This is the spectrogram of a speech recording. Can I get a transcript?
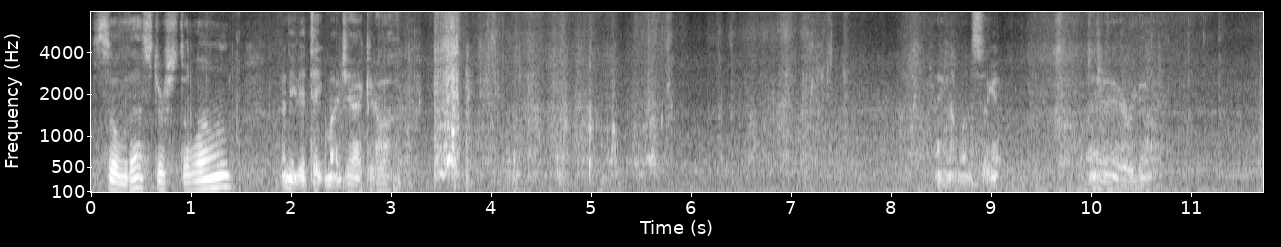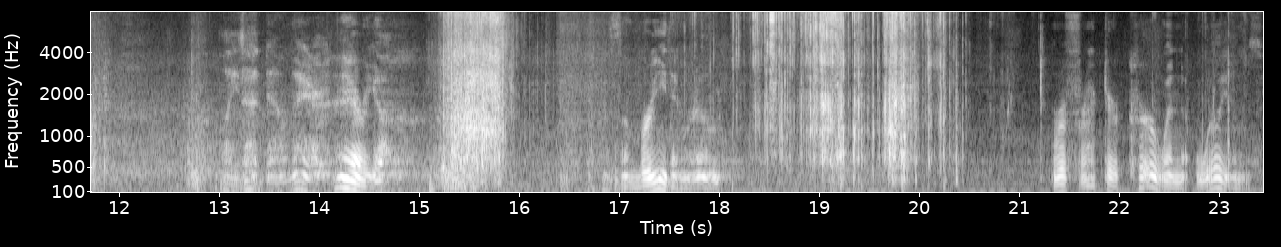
Sylvester Stallone. I need to take my jacket off. Hang on one second. There go. Lay that down there. There we go. Some breathing room. Refractor Kerwynn Williams.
